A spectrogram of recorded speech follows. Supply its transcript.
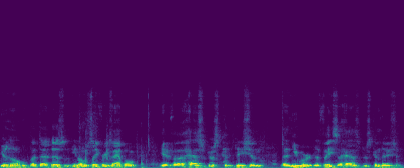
You know, but that doesn't, you know, say for example, if a hazardous condition, and you were to face a hazardous condition.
